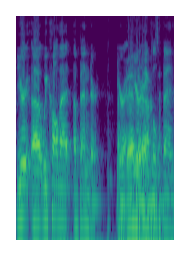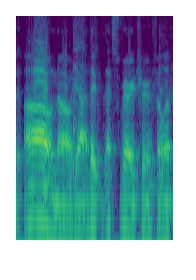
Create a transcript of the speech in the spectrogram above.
Your, uh, we call that a bender. Your, bender, your ankles um, bend. Oh no, yeah, they, that's very true, Philip.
